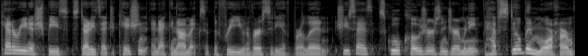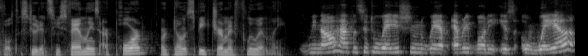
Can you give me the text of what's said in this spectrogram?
Katharina Spiess studies education and economics at the Free University of Berlin. She says school closures in Germany have still been more harmful to students whose families are poor or don't speak German fluently. We now have a situation where everybody is aware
